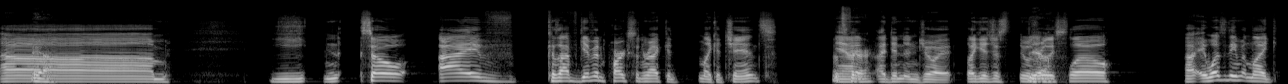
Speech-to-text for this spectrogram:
Um, ye- n- so I've because I've given Parks and Rec a, like a chance, That's and fair. I, I didn't enjoy it. Like it just it was Yeah. really slow. Uh, it wasn't even like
